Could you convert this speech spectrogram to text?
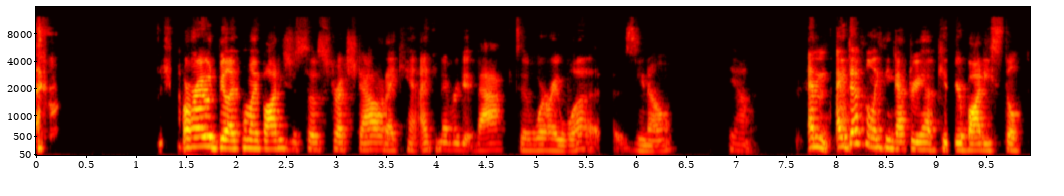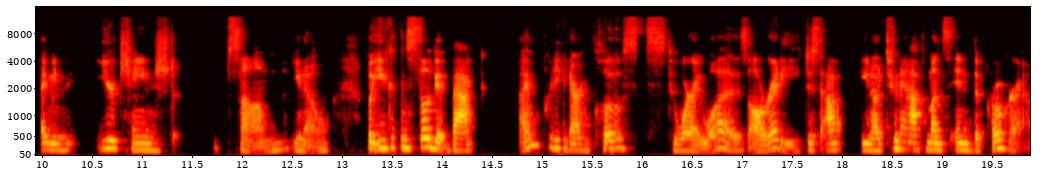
or I would be like, well, my body's just so stretched out. I can't, I can never get back to where I was, you know? Yeah. And I definitely think after you have kids, your body still, I mean, you're changed some, you know, but you can still get back. I'm pretty darn close to where I was already, just, out, you know, two and a half months into the program.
